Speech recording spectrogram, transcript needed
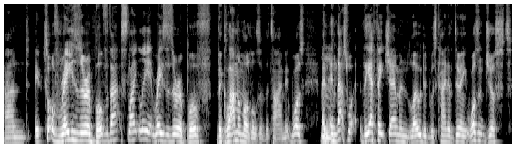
And it sort of raises her above that slightly. It raises her above the glamour models of the time. It was, and, hmm. and that's what the FHM and Loaded was kind of doing. It wasn't just,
